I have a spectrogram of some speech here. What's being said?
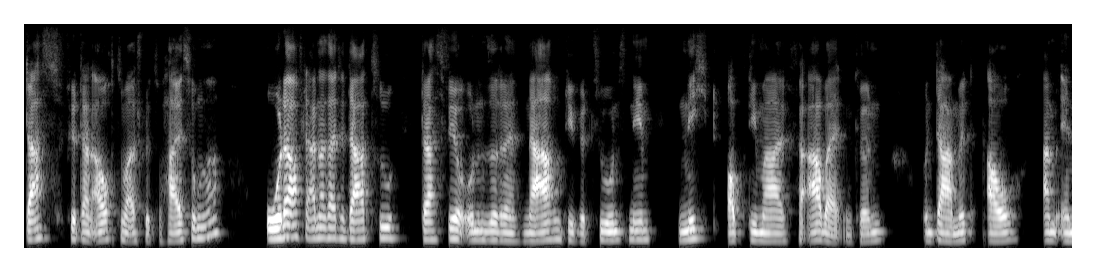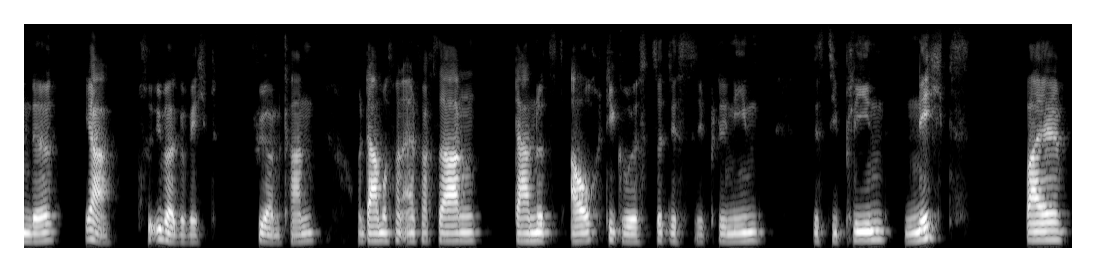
das führt dann auch zum Beispiel zu Heißhunger oder auf der anderen Seite dazu, dass wir unsere Nahrung, die wir zu uns nehmen, nicht optimal verarbeiten können und damit auch am Ende, ja, zu Übergewicht führen kann. Und da muss man einfach sagen, da nützt auch die größte Disziplin Disziplin nichts, weil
